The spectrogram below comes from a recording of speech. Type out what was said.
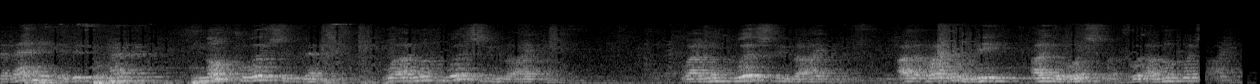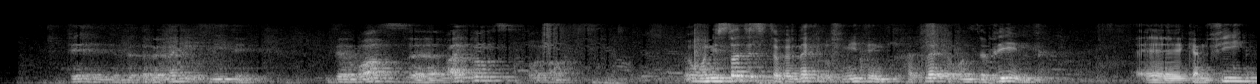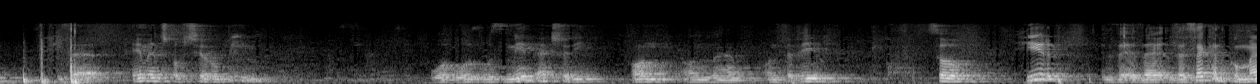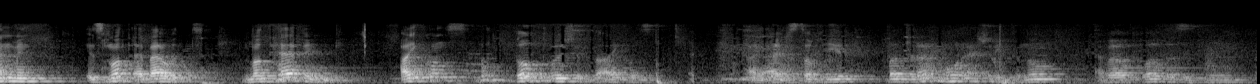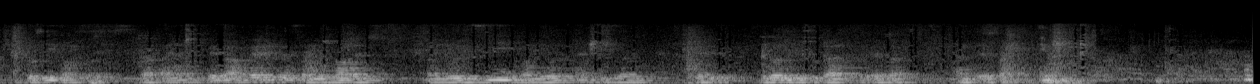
The mandate in this commandment not to worship them. We are not worshiping the icons. We are not worshiping the icons. Otherwise, we will be idol worshippers. We are not worshiping in the tabernacle of meeting, there was uh, icons or not? When you study the tabernacle of meeting هتلاقي on the veil uh, كان في the image of cherubim wa- wa- was made actually on on um, on the veil. So here the, the, the second commandment is not about not having icons, but don't worship the icons. I, I'll stop here, but there are more actually to know about what does it mean to be Orthodox. But I are very good by your knowledge, your zeal, by your enthusiasm. Good. Glory be to God forever and ever. Amen.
